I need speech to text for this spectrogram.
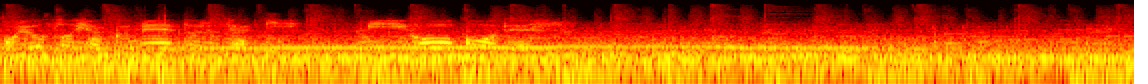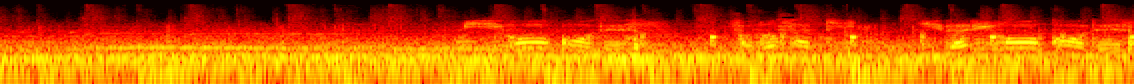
およそ 100m 先右方向です。右方向です。その先左方向です。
